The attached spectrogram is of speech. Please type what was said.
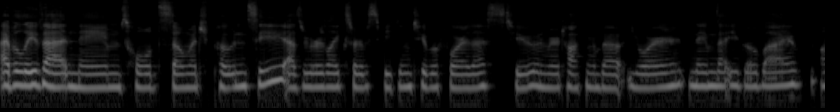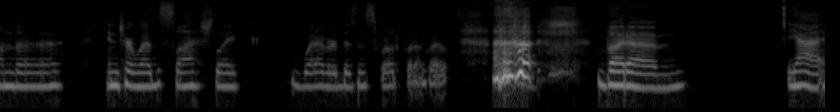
i believe that names hold so much potency as we were like sort of speaking to before this too and we were talking about your name that you go by on the interweb slash like whatever business world quote unquote. But um yeah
